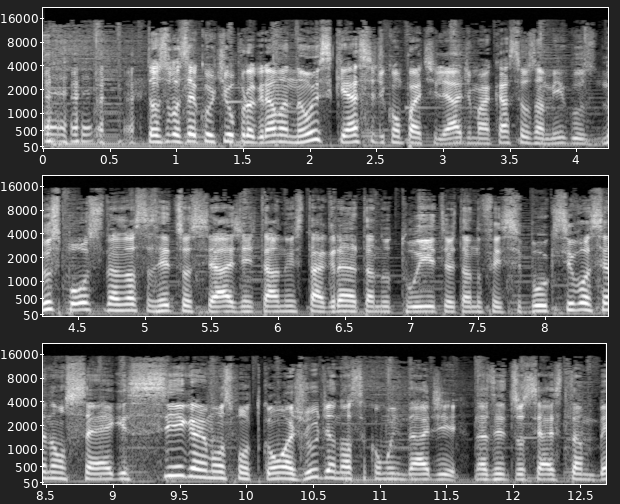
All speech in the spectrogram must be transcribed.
então, se você curtiu o programa, não esquece de compartilhar, de marcar seus amigos nos posts das nossas redes sociais. A gente tá no Instagram, tá no Twitter, tá no Facebook. Se você não segue, siga irmãos.com, ajude a nossa comunidade nas redes sociais também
